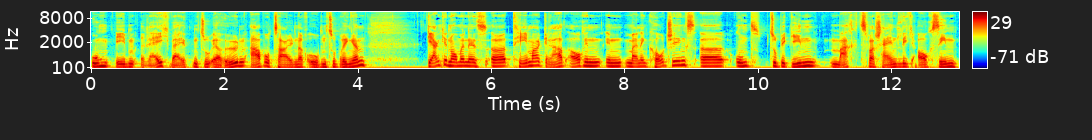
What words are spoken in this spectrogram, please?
um eben Reichweiten zu erhöhen, Abozahlen nach oben zu bringen gern genommenes äh, Thema, gerade auch in, in meinen Coachings. Äh, und zu Beginn macht es wahrscheinlich auch Sinn,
